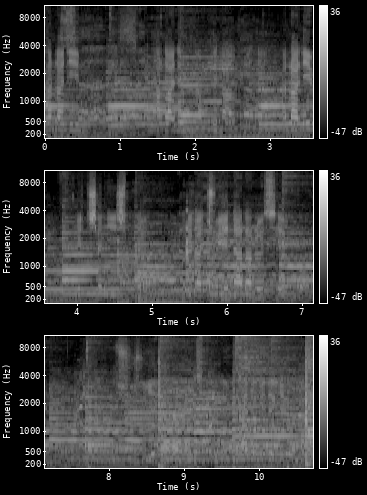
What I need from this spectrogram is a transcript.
하나님 하나님 앞에 나옵니다. 하나님 2020년 우리가 주의 나라를 세우고 주의 나라를 세우는 가정이 되기 원합니다.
